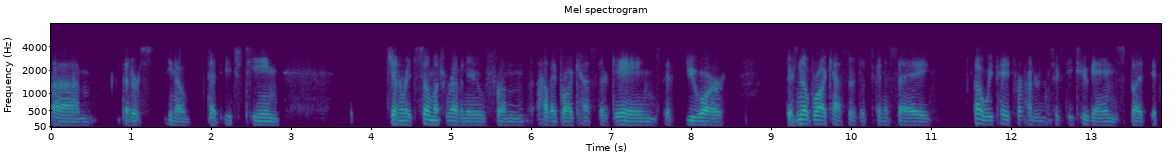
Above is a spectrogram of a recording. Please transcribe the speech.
um, that are you know that each team generates so much revenue from how they broadcast their games. If you are there's no broadcaster that's going to say, "Oh, we paid for 162 games, but it's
